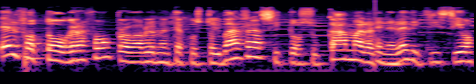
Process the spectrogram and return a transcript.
El fotógrafo, probablemente Justo Ibarra, situó su cámara en el edificio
